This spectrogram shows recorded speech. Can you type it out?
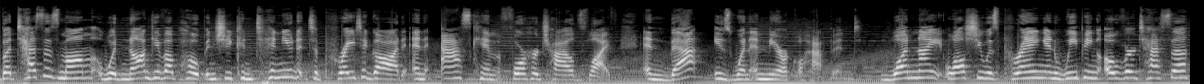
But Tessa's mom would not give up hope and she continued to pray to God and ask Him for her child's life. And that is when a miracle happened. One night, while she was praying and weeping over Tessa,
